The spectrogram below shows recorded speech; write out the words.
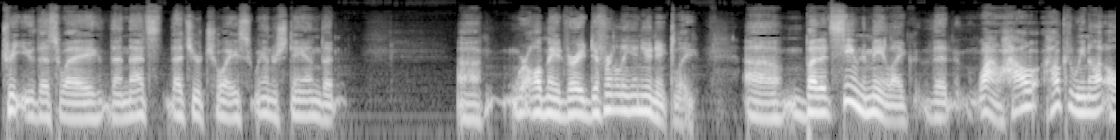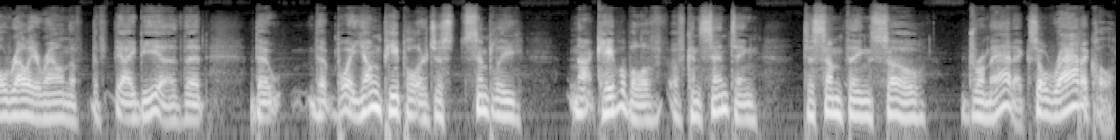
treat you this way, then that's that's your choice. We understand that uh, we're all made very differently and uniquely. Uh, but it seemed to me like that. Wow, how how could we not all rally around the, the, the idea that that that boy, young people are just simply not capable of of consenting to something so dramatic, so radical.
